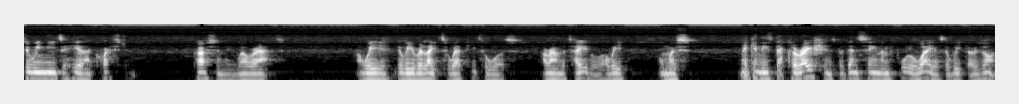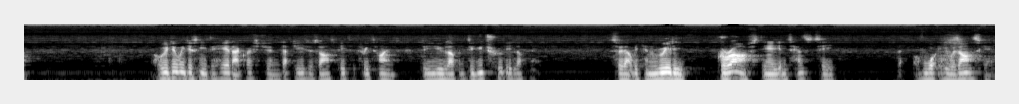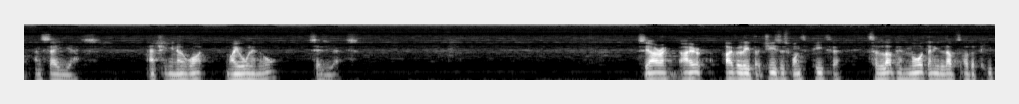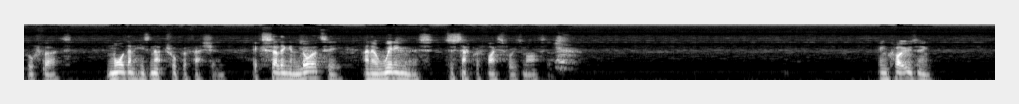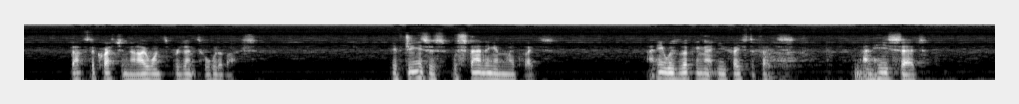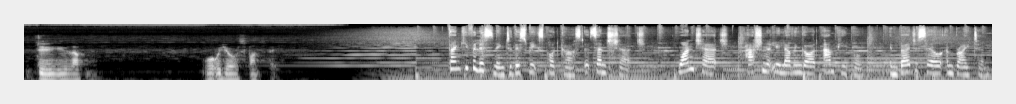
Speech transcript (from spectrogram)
Do we need to hear that question personally where we're at? Are we, do we relate to where Peter was around the table? Are we almost making these declarations but then seeing them fall away as the week goes on? Or do we just need to hear that question that Jesus asked Peter three times? Do you love me? Do you truly love me? So that we can really grasp the intensity of what he was asking and say yes. Actually, you know what? My all in all says yes. See, I, I, I believe that Jesus wanted Peter to love him more than he loves other people first, more than his natural profession, excelling in loyalty and a willingness to sacrifice for his master. In closing, that's the question that I want to present to all of us. If Jesus was standing in my place and he was looking at you face to face and he said, Do you love me? What would your response be? Thank you for listening to this week's podcast at Centre Church. One church, passionately loving God and people in Burgess Hill and Brighton.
